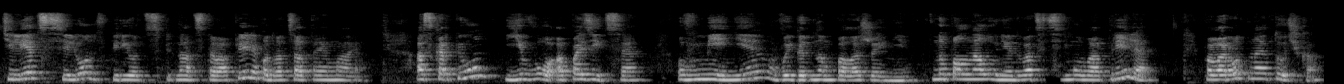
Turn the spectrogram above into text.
Телец силен в период с 15 апреля по 20 мая, а Скорпион, его оппозиция, в менее выгодном положении. Но полнолуние 27 апреля – поворотная точка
